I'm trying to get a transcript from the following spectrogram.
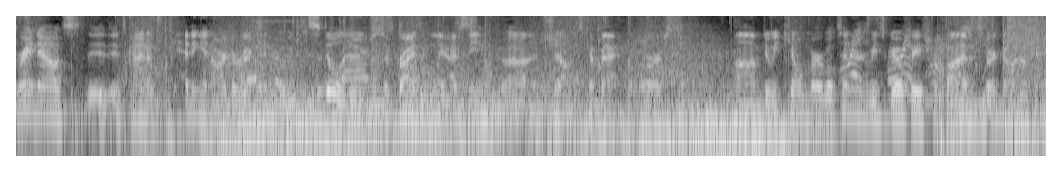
Right now, it's it's kind of heading in our direction, but we can still lose. Surprisingly, I've seen uh, shamans come back from worse. Um, do we kill Mrrgglton or do we just go face for five and start going? Okay,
